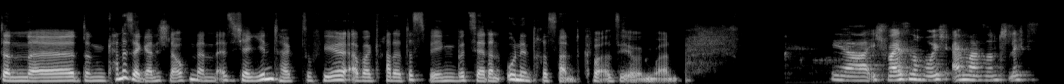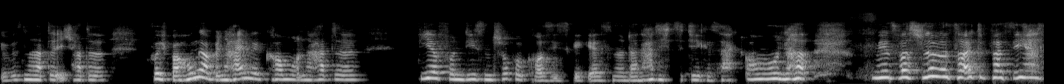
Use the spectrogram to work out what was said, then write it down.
dann, äh, dann kann das ja gar nicht laufen, dann esse ich ja jeden Tag zu viel. Aber gerade deswegen wird es ja dann uninteressant quasi irgendwann. Ja, ich weiß noch, wo ich einmal so ein schlechtes Gewissen hatte. Ich hatte furchtbar Hunger, bin heimgekommen und hatte vier von diesen Schokokrossis gegessen. Und dann hatte ich zu dir gesagt, oh Mona, mir ist was Schlimmes heute passiert.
